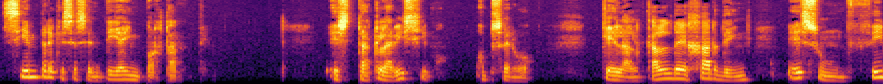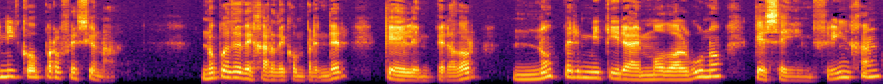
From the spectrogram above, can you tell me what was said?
siempre que se sentía importante. Está clarísimo, observó, que el alcalde Harding es un cínico profesional. No puede dejar de comprender que el emperador no permitirá en modo alguno que se infrinjan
